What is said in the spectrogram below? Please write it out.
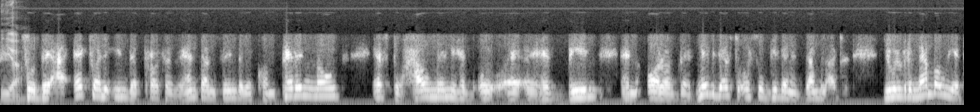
Yeah. So they are actually in the process. Hence, I'm saying they were comparing notes as to how many have uh, uh, have been and all of that. Maybe just to also give an example, you will remember we had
